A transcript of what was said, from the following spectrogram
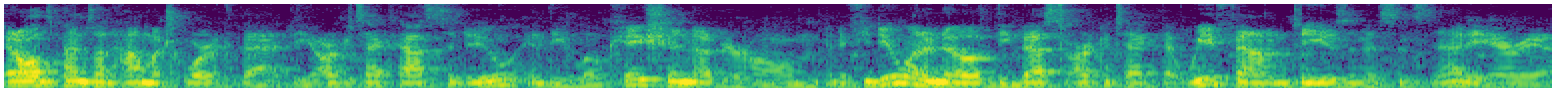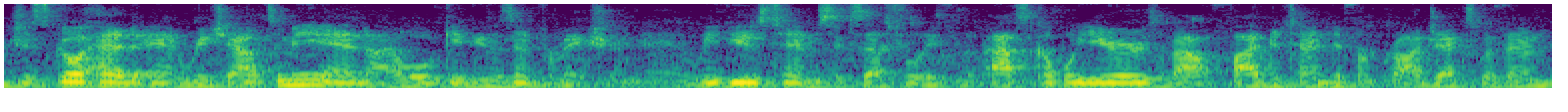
it all depends on how much work that the architect has to do and the location of your home. And if you do want to know of the best architect that we've found to use in the Cincinnati area, just go ahead and reach out to me and I will give you his information. And we've used him successfully for the past couple years, about five to 10 different projects with him.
